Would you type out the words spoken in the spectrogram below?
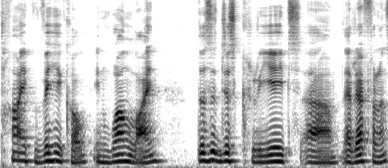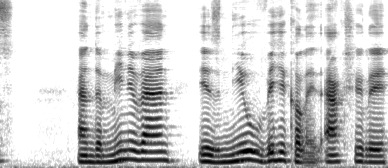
type vehicle in one line. This is just creates um, a reference and the minivan is new vehicle. It actually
